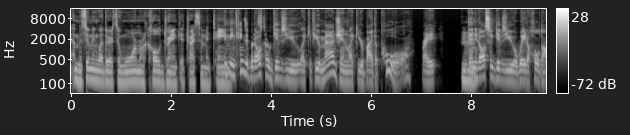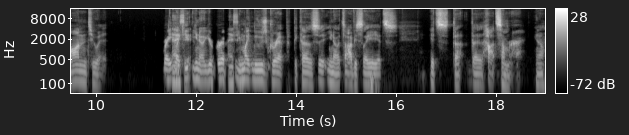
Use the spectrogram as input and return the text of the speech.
I'm assuming whether it's a warm or cold drink, it tries to maintain It maintains it, but also gives you like if you imagine like you're by the pool, right? Mm-hmm. Then it also gives you a way to hold on to it right? I like you, you know, your grip, you might lose grip because uh, you know it's obviously it's it's the the hot summer, you know.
